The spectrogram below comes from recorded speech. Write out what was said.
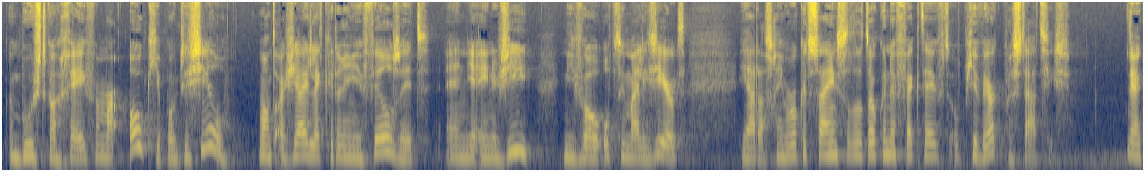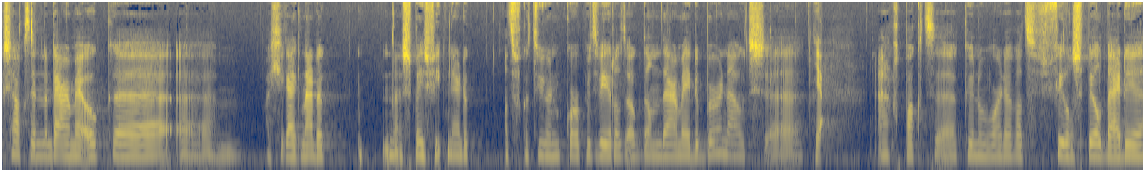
een boost kan geven, maar ook je potentieel. Want als jij lekker in je vel zit en je energieniveau optimaliseert, ja, dat is geen rocket science dat het ook een effect heeft op je werkprestaties. Ja, exact. En daarmee ook, uh, uh, als je kijkt naar de, nou, specifiek naar de advocatuur en corporate wereld, ook dan daarmee de burn-outs. Uh, ja aangepakt uh, kunnen worden. Wat veel speelt bij de,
